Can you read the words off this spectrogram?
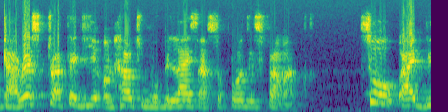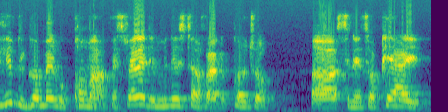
direct strategy on how to mobilize and support these farmers. So I believe the government will come out, especially the Minister of Agriculture, uh, Senator Kyari,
